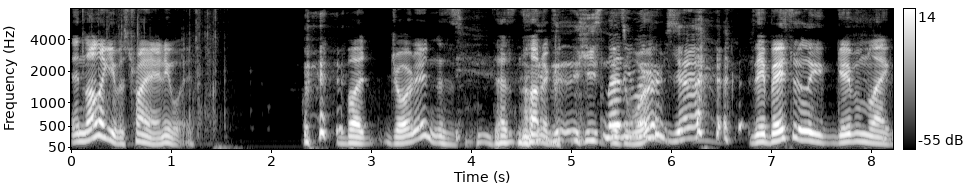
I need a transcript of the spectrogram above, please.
and not like he was trying anyway. But Jordan is that's not a. He's not it's even, worse. Yeah. They basically gave him like,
